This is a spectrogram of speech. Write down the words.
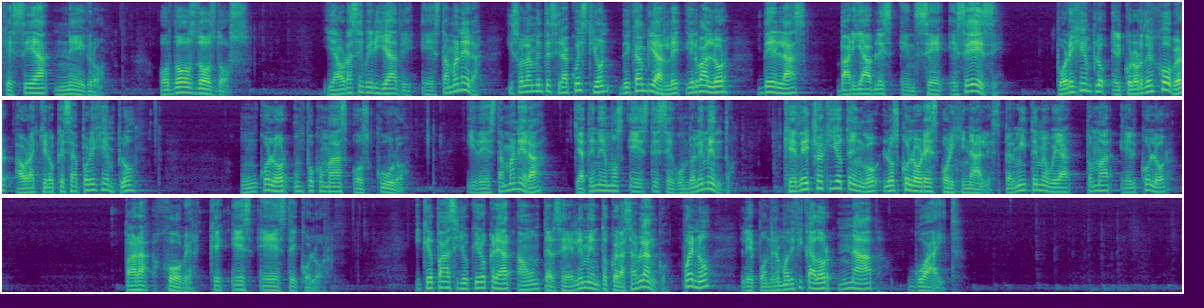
que sea negro o 222. Y ahora se vería de esta manera y solamente será cuestión de cambiarle el valor de las variables en CSS. Por ejemplo, el color del hover, ahora quiero que sea, por ejemplo, un color un poco más oscuro. Y de esta manera ya tenemos este segundo elemento. Que de hecho aquí yo tengo los colores originales. Permíteme, voy a tomar el color para hover, que es este color. ¿Y qué pasa si yo quiero crear a un tercer elemento que ahora sea blanco? Bueno, le pondré el modificador nav white.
